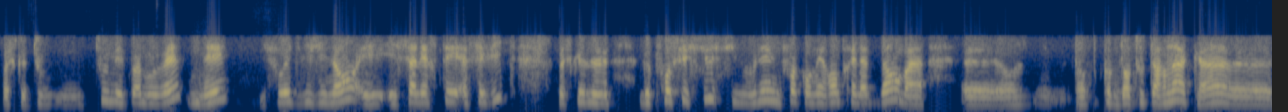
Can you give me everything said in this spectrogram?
Parce que tout tout n'est pas mauvais mais il faut être vigilant et, s'alerter assez vite parce que le, le, processus, si vous voulez, une fois qu'on est rentré là-dedans, ben, euh, comme dans toute arnaque, hein, euh,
